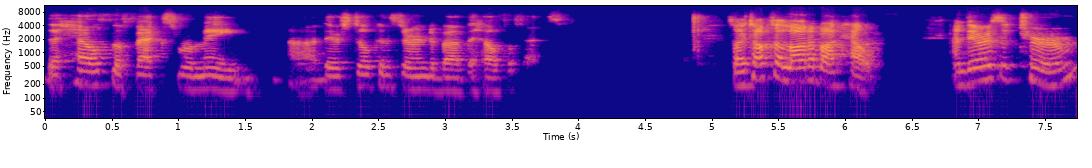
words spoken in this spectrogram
the health effects remain. Uh, they're still concerned about the health effects. So I talked a lot about health, and there is a term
